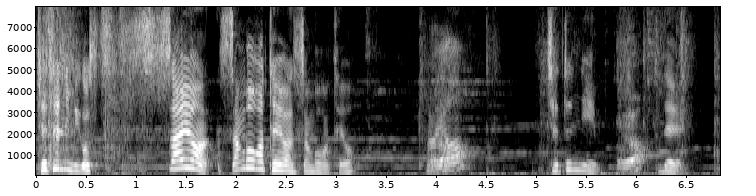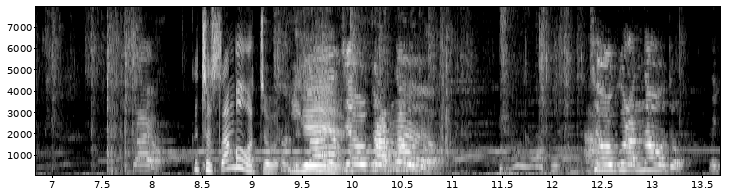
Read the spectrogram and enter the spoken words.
제트님 이거 싸요 싼 거 같아요 안 싼 거 같아요? 저요? 제트님 저요? 네 싸요. 그쵸 싼 거 같죠? 이게 제 얼굴 안 나오죠? 제 얼굴 안 나오죠? 왜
